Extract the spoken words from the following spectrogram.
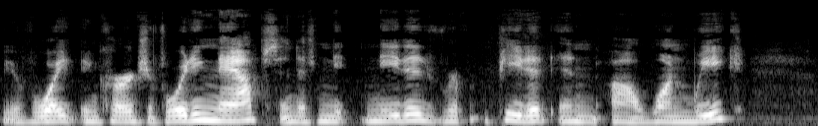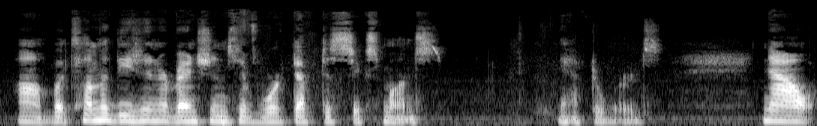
We avoid, encourage avoiding naps, and if ne- needed, repeat it in uh, one week. Uh, but some of these interventions have worked up to six months afterwards. Now,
